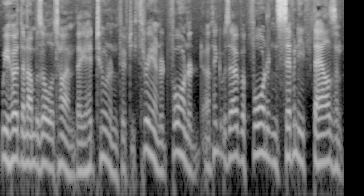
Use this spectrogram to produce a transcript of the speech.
we heard the numbers all the time. They had 250, 300, 400, I think it was over 470,000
